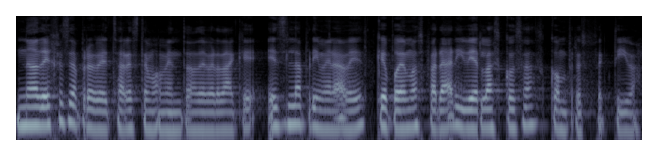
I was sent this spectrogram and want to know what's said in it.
No dejes de aprovechar este momento, de verdad que es la primera vez que podemos parar y ver las cosas con perspectiva.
